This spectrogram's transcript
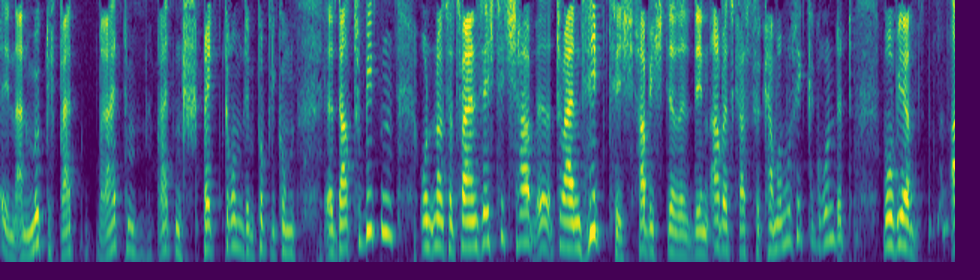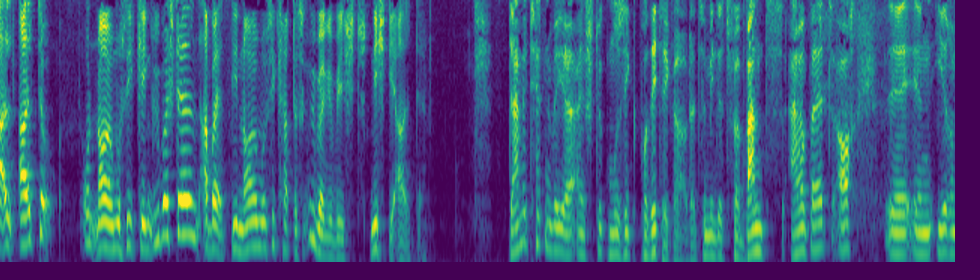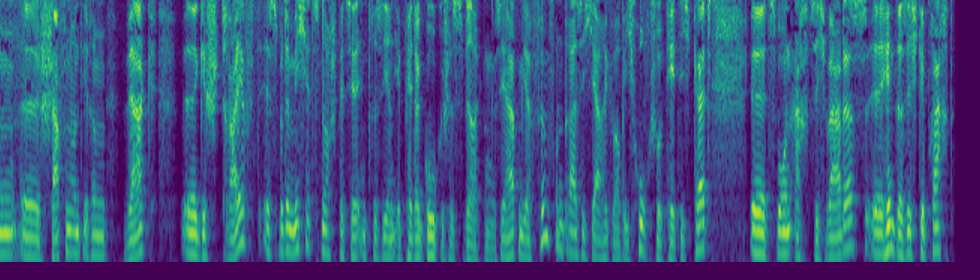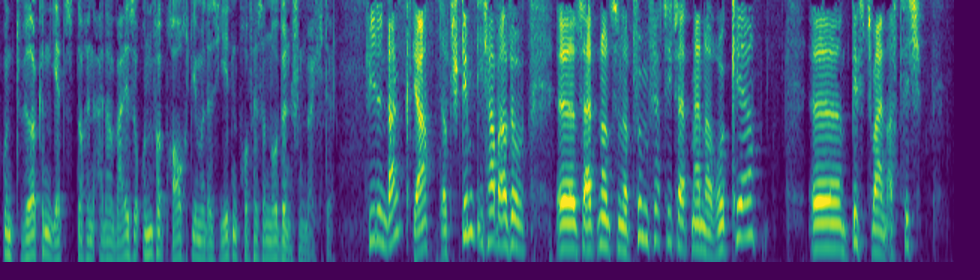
in einem möglichst breit breitem, breiten Spektrum dem Publikum äh, darzubieten. Und 1962 hab, äh, 72 habe ich der, den Arbeitskreis für Kammermusik gegründet, wo wir al alte und neue Musik gegenüberstellen, aber die neue Musik hat das Übergewicht, nicht die alte. Damit hätten wir ja ein Stück Musikpolitiker oder zumindest Verbandsarbeit auch äh, in Ihrem äh, Schaffen und Ihrem Werk äh, gestreift. Es würde mich jetzt noch speziell interessieren, Ihr pädagogisches Wirken. Sie haben ja 35 Jahre, glaube ich, Hochschultätigkeit, 82 war das, hinter sich gebracht und wirken jetzt noch in einer Weise unverbraucht, wie man das jeden Professor nur wünschen möchte. Vielen Dank. Ja, das stimmt. Ich habe also äh, seit 1945, seit meiner Rückkehr äh, bis 82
